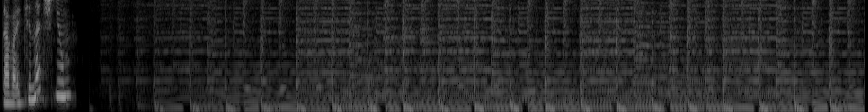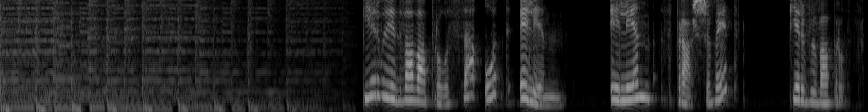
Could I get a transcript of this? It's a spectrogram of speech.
Давайте начнем. Первые два вопроса от Элен. Элен спрашивает, первый вопрос.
